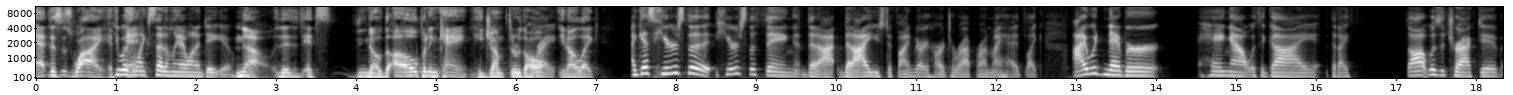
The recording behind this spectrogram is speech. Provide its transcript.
And this is why. If he wasn't like suddenly i want to date you no, it's, you know, the opening came. He jumped through the hole. Right. You know, like, I guess here's the here's the thing that I that I used to find very hard to wrap around my head. Like I would never hang out with a guy that I thought was attractive.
